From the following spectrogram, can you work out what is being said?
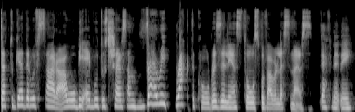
that together with Sarah, we'll be able to share some very practical resilience tools with our listeners. Definitely.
